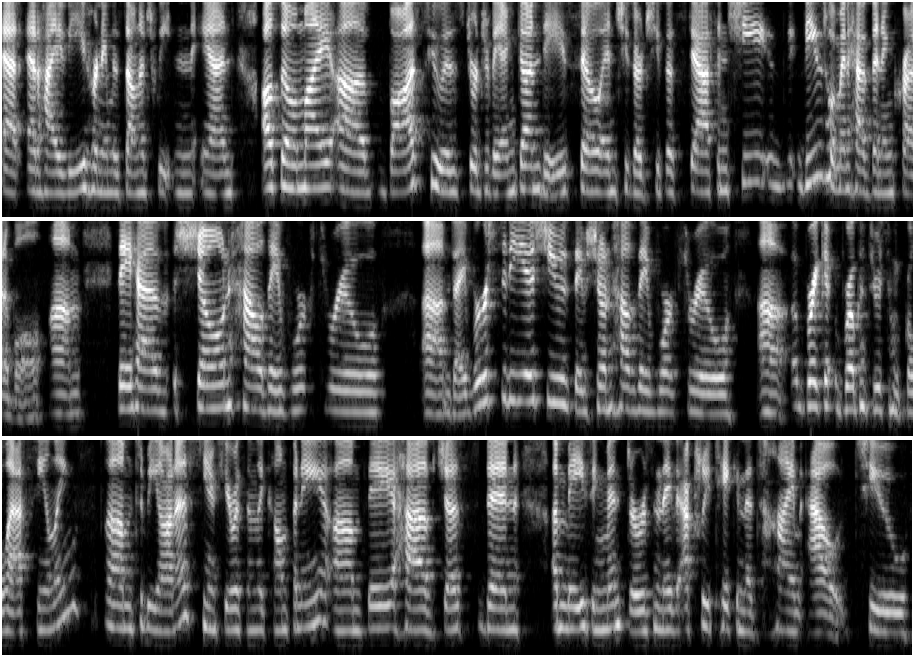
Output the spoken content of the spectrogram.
at, at Hy-Vee. Her name is Donna Tweeten. And also my uh, boss, who is Georgia Van Gundy. So, and she's our chief of staff. And she, these women have been incredible. Um, they have shown how they've worked through um, diversity issues. They've shown how they've worked through uh, break, broken through some glass ceilings. Um, to be honest, you know, here within the company, um, they have just been amazing mentors, and they've actually taken the time out to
